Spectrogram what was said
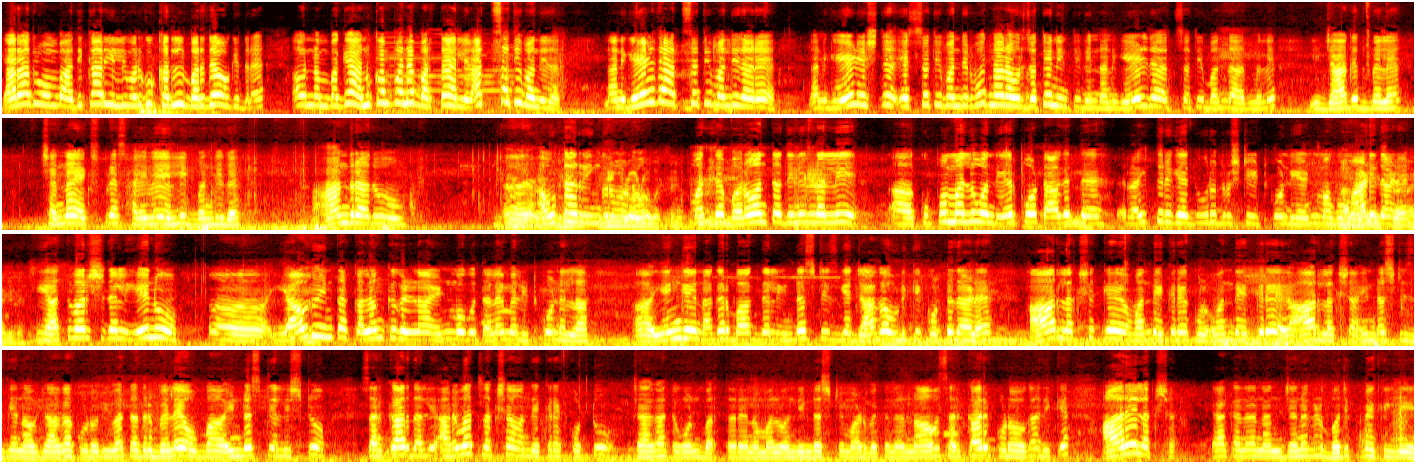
ಯಾರಾದರೂ ಒಬ್ಬ ಅಧಿಕಾರಿ ಇಲ್ಲಿವರೆಗೂ ಕದಲ್ ಬರದೇ ಹೋಗಿದ್ರೆ ಅವ್ರು ನಮ್ಮ ಬಗ್ಗೆ ಅನುಕಂಪನೆ ಬರ್ತಾ ಇರಲಿಲ್ಲ. ಹತ್ತು ಸತಿ ಬಂದಿದ್ದಾರೆ. ನನಗೆ ಹೇಳ್ದೆ ಹತ್ತು ಸತಿ ಬಂದಿದ್ದಾರೆ. ನನಗೆ ಹೇಳಿ ಎಷ್ಟು ಎಷ್ಟು ಸತಿ ಬಂದಿರ್ಬೋದು ನಾನು ಅವ್ರ ಜೊತೆ ನಿಂತಿದ್ದೀನಿ. ನನಗೆ ಹೇಳ್ದೆ ಹತ್ತು ಸತಿ ಬಂದಾದಮೇಲೆ ಈ ಜಾಗದ ಬೆಲೆ ಚೆನ್ನೈ ಎಕ್ಸ್ಪ್ರೆಸ್ ಹೈವೇ ಎಲ್ಲಿಗೆ ಬಂದಿದೆ? ಆಂಧ್ರ ಅದು ಔಟರ್ ರಿಂಗ್ ರೋಡ್ ಮತ್ತೆ ಬರುವಂತ ದಿನಗಳಲ್ಲಿ ಕುಪ್ಪಮ್ಮಲ್ಲೂ ಕುಪ್ಪಮಲ್ಲೂ ಒಂದು ಏರ್ಪೋರ್ಟ್ ಆಗುತ್ತೆ. ರೈತರಿಗೆ ದೂರದೃಷ್ಟಿ ಇಟ್ಕೊಂಡು ಹೆಣ್ಮಗು ಮಾಡಿದಾಳೆ. ಈ ಹತ್ತು ವರ್ಷದಲ್ಲಿ ಏನು ಯಾವುದು ಇಂಥ ಕಲಂಕಗಳನ್ನ ಹೆಣ್ಮಗು ತಲೆ ಮೇಲೆ ಇಟ್ಕೊಂಡಿಲ್ಲ. ಹೆಂಗೆ ನಗರ ಭಾಗದಲ್ಲಿ ಇಂಡಸ್ಟ್ರೀಸ್ಗೆ ಜಾಗ ಹುಡುಕಿ ಕೊಟ್ಟಿದ್ದಾಳೆ? ಆರು ಲಕ್ಷಕ್ಕೆ ಒಂದು ಎಕರೆ ಒಂದು ಎಕರೆ ಆರು ಲಕ್ಷ ಇಂಡಸ್ಟ್ರೀಸ್ಗೆ ನಾವು ಜಾಗ ಕೊಡೋದು. ಇವತ್ತು ಅದ್ರ ಬೆಲೆ ಒಬ್ಬ ಇಂಡಸ್ಟ್ರಿಯಲಿಸ್ಟು ಸರ್ಕಾರದಲ್ಲಿ ಅರವತ್ತು ಲಕ್ಷ ಒಂದು ಎಕರೆ ಕೊಟ್ಟು ಜಾಗ ತೊಗೊಂಡು ಬರ್ತಾರೆ. ನಮ್ಮಲ್ಲಿ ಒಂದು ಇಂಡಸ್ಟ್ರಿ ಮಾಡಬೇಕಂದ್ರೆ ನಾವು ಸರ್ಕಾರಕ್ಕೆ ಕೊಡುವಾಗ ಅದಕ್ಕೆ ಆರೇ ಲಕ್ಷ. ಯಾಕಂದರೆ ನನ್ನ ಜನಗಳು ಬದುಕಬೇಕಿಲ್ಲಿ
